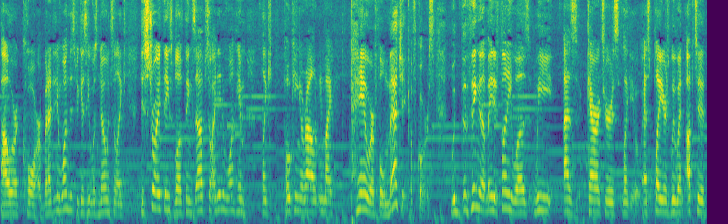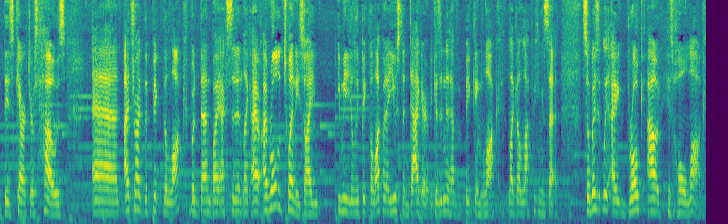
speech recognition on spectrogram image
power core. But I didn't want this because he was known to like destroy things, blow things up, so I didn't want him like poking around in my powerful magic, of course. But the thing that made it funny was we, as characters, like as players, we went up to this character's house, and I tried to pick the lock, but then by accident, like I, I rolled a 20, so I immediately picked the lock, but I used a dagger because it didn't have a picking lock, like a lock picking set. So basically, I broke out his whole lock,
